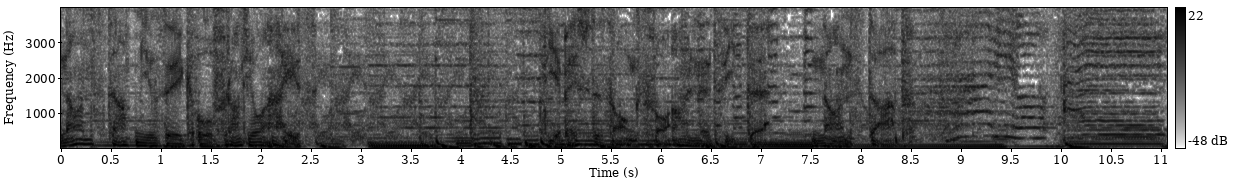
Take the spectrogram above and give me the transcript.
Non-Stop-Musik auf Radio 1. Die besten Songs von allen Zeiten. Non-Stop. Radio 1.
